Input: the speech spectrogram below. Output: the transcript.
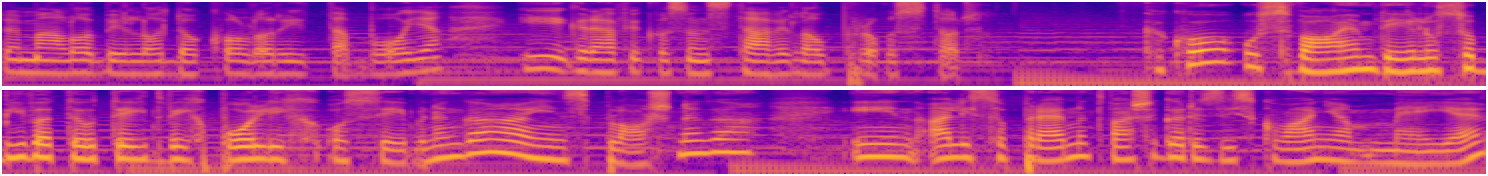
je malo bilo do kolorita boja i grafiku sam stavila u prostor. Kako v svojem delu sobivate v teh dveh poljih osebnega in splošnega, in ali so predmet vašega raziskovanja meje,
